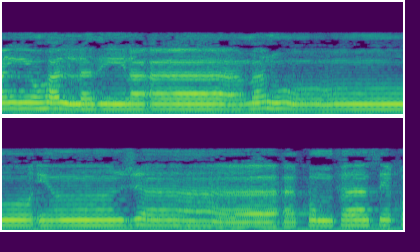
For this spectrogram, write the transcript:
أيها الذين آمنوا جاءكم فاسق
